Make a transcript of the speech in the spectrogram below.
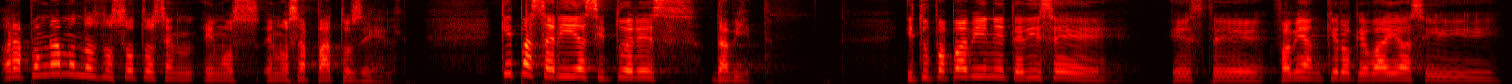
Ahora pongámonos nosotros en los zapatos de él. ¿Qué pasaría si tú eres David? Y tu papá viene y te dice, este, Fabián, quiero que vayas y,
